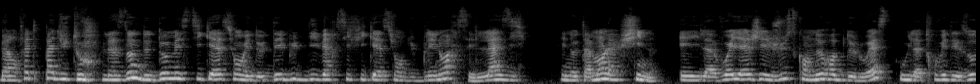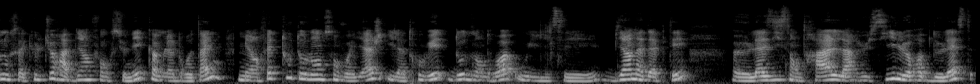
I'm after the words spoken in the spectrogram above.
Ben en fait pas du tout. La zone de domestication et de début de diversification du blé noir c'est l'Asie et notamment la Chine. Et il a voyagé jusqu'en Europe de l'Ouest, où il a trouvé des zones où sa culture a bien fonctionné, comme la Bretagne, mais en fait tout au long de son voyage, il a trouvé d'autres endroits où il s'est bien adapté, euh, l'Asie centrale, la Russie, l'Europe de l'Est,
